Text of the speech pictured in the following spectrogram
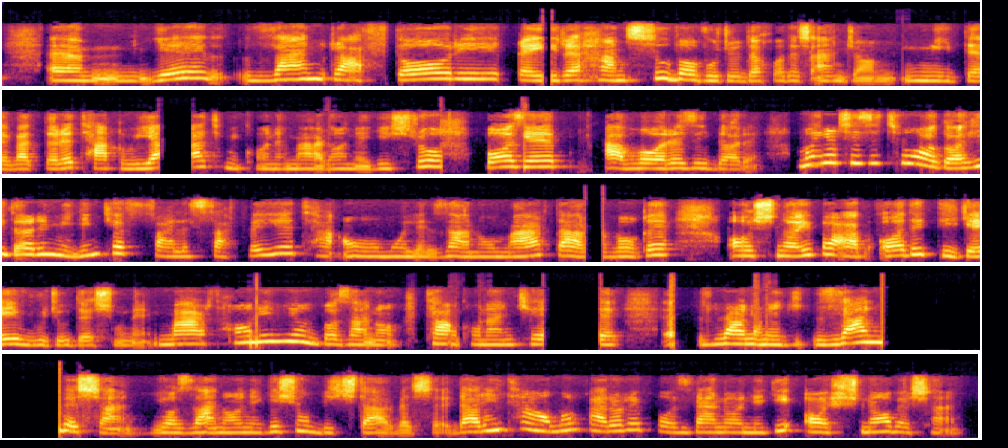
یه زن رفتاری غیر همسو با وجود خودش انجام میده و داره تقویت می‌کنه مردانگیش رو باز یه عوارضی داره. ما یه چیزی تو آگاهی داریم میگیم که فلسفه تعامل زن و مرد در واقع آشنایی با ابعاد دیگه وجودشونه. مردها نمیان با زن تعامل کنن که زن, زن بشن یا زنانگیشون بیشتر بشه. در این تعامل قراره با زنانگی آشنا بشن.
